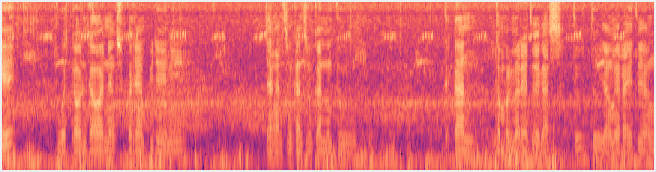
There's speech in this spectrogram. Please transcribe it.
Oke, buat kawan-kawan yang suka dengan video ini, jangan sungkan-sungkan untuk tekan tombol merah itu ya guys. Itu tuh yang merah itu yang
